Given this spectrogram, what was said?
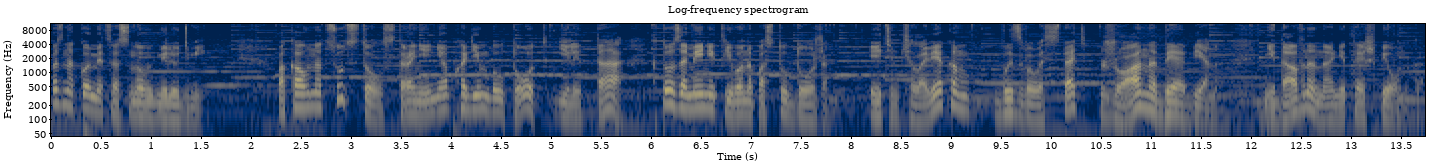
познакомиться с новыми людьми. Пока он отсутствовал, стране необходим был тот или та, кто заменит его на посту Дожа. Этим человеком вызвалась стать Жоанна де Абена, недавно нанятая шпионка.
